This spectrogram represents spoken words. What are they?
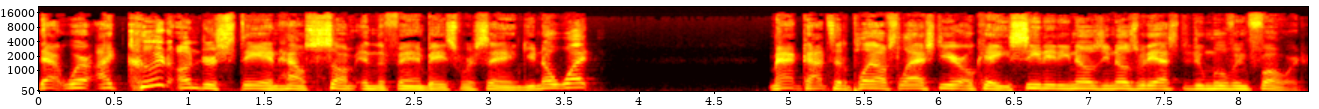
That where I could understand how some in the fan base were saying, you know what? Mac got to the playoffs last year. Okay, he's seen it. He knows. He knows what he has to do moving forward.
